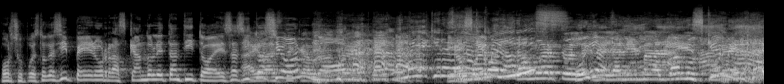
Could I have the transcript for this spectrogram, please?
Por supuesto que sí, pero rascándole tantito a esa situación. este cabrón. no, no, espérame. Uno ya quiere ver Es que me da- muerto el, Oiga, el animal. Vamos, Es que me da,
